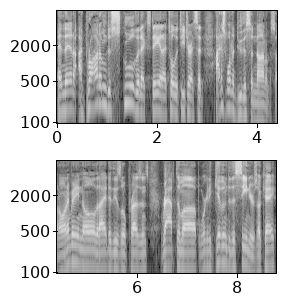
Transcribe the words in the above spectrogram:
And then I brought them to school the next day and I told the teacher, I said, I just want to do this anonymous. I don't want anybody to know that I did these little presents, wrapped them up, we're going to give them to the seniors, okay?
